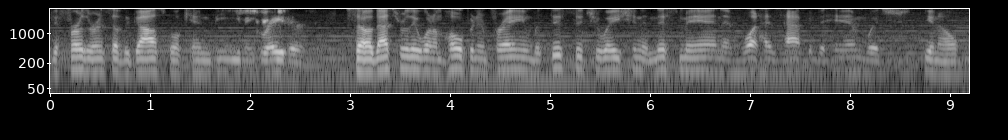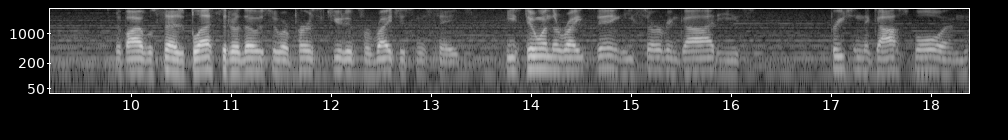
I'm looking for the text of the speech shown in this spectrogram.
the furtherance of the gospel can be even greater. So that's really what I'm hoping and praying with this situation and this man and what has happened to him, which, you know, the Bible says, Blessed are those who are persecuted for righteousness' sake. He's doing the right thing. He's serving God. He's preaching the gospel, and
